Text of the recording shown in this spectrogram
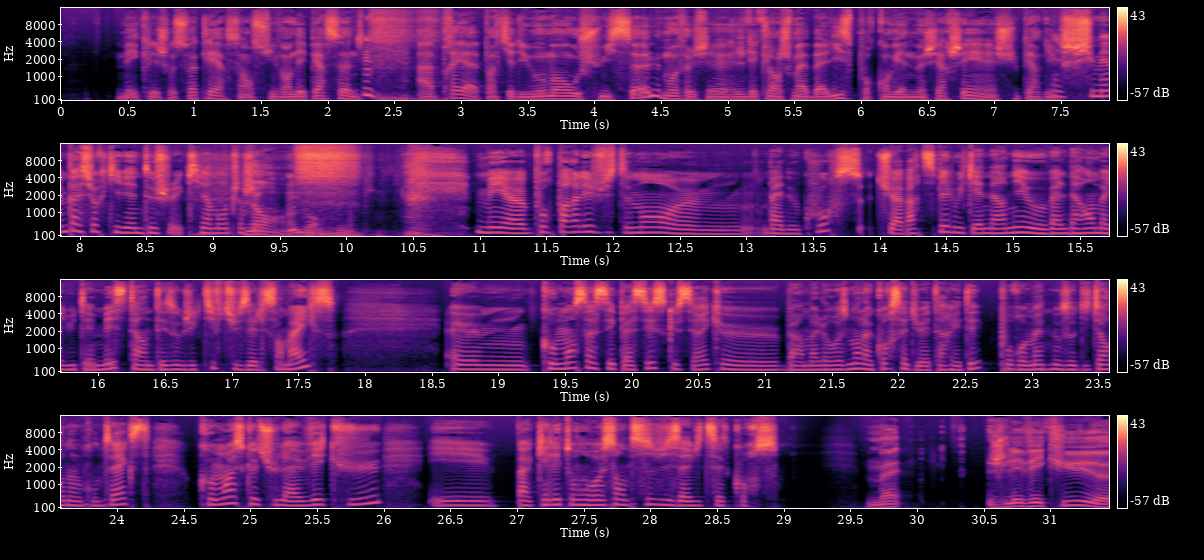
Mais que les choses soient claires, c'est en suivant des personnes. Après, à partir du moment où je suis seul, moi, je, déclenche ma balise pour qu'on vienne me chercher. Je suis perdu. Je suis même pas sûr qu'ils viennent te, viendront te chercher. Non, bon. Mais euh, pour parler justement euh, bah, de course, tu as participé le week-end dernier au Val d'Aran by UTMB. C'était un de tes objectifs. Tu faisais le 100 miles. Euh, comment ça s'est passé? Parce que c'est vrai que ben, malheureusement la course a dû être arrêtée? Pour remettre nos auditeurs dans le contexte. Comment est-ce que tu l'as vécu? Et bah, quel est ton ressenti vis-à-vis de cette course? Bah, Je l'ai vécu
